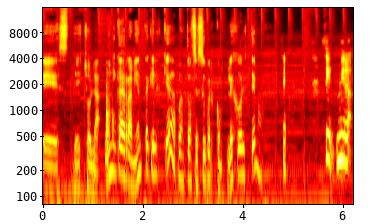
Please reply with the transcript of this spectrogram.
es de hecho la única herramienta que les queda, pues entonces es súper complejo el tema. Sí. mira,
